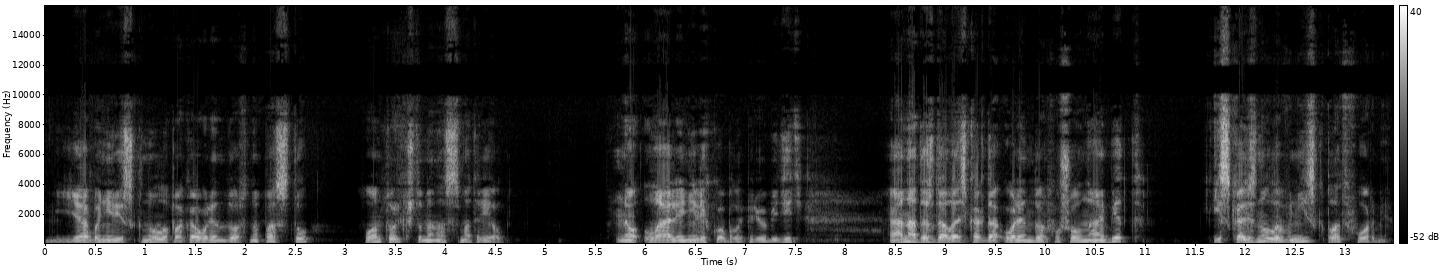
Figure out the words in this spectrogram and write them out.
«Я бы не рискнула, пока Олендорф на посту. Он только что на нас смотрел». Но Лали нелегко было переубедить. Она дождалась, когда Олендорф ушел на обед, и скользнула вниз к платформе.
